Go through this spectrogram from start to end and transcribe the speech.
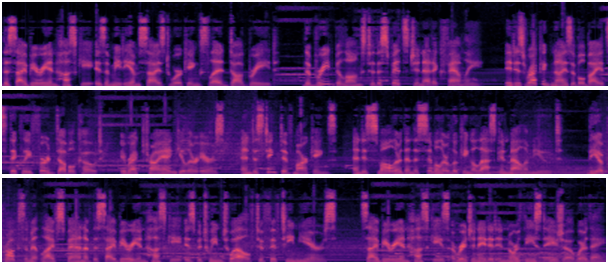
The Siberian Husky is a medium-sized working sled dog breed. The breed belongs to the Spitz genetic family. It is recognizable by its thickly furred double coat, erect triangular ears, and distinctive markings, and is smaller than the similar-looking Alaskan Malamute. The approximate lifespan of the Siberian Husky is between 12 to 15 years. Siberian Huskies originated in Northeast Asia where they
